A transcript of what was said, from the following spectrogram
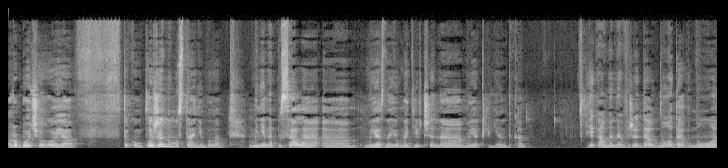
робочого, я в такому блаженному стані була. Мені написала моя знайома дівчина, моя клієнтка, яка мене вже давно-давно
